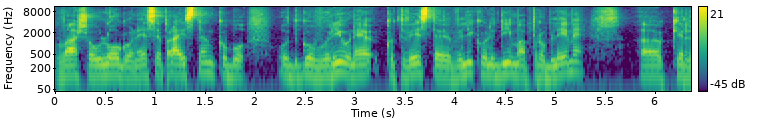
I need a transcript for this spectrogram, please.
vašo vlogo. Ne? Se pravi, s tem, ko bo odgovoril, ne? kot veste, veliko ljudi ima probleme, uh, ker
